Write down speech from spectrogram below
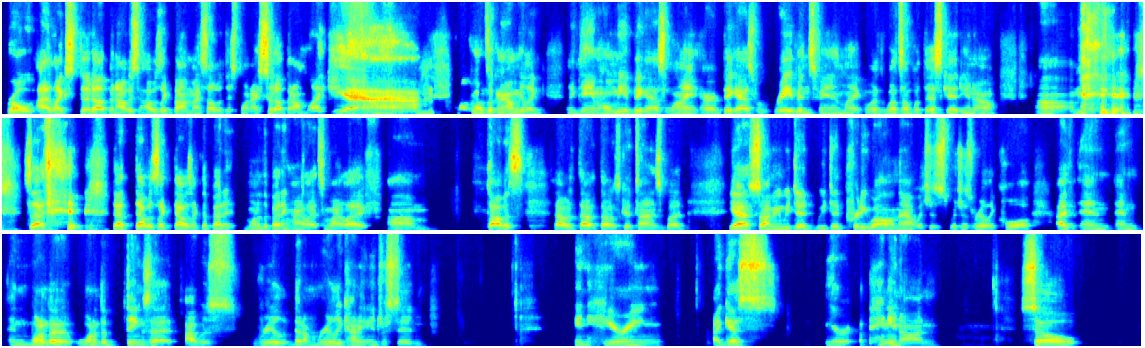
bro, I like stood up and I was I was like by myself at this point. I stood up and I'm like, yeah. Everyone's looking around me like, like, damn, homie, a big ass lion or a big ass Ravens fan. Like, what, what's up with this kid? You know? Um, so that that that was like that was like the betting one of the betting highlights of my life. Um, that was that was that that was good times, but yeah so i mean we did we did pretty well on that which is which is really cool. I and and and one of the one of the things that i was real that i'm really kind of interested in hearing i guess your opinion on. So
